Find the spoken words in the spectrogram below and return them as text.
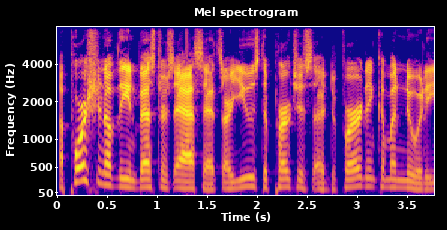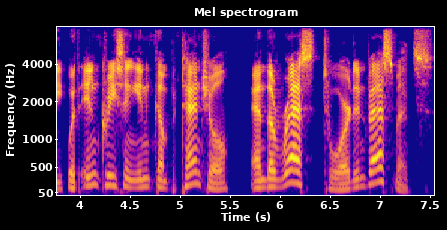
A portion of the investor's assets are used to purchase a deferred income annuity with increasing income potential and the rest toward investments.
